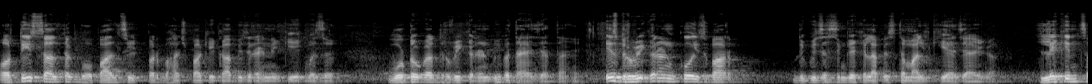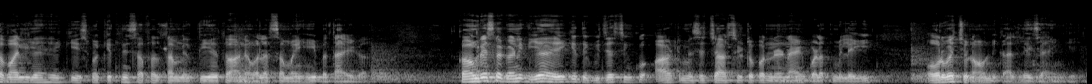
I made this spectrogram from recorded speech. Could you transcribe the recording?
और 30 साल तक भोपाल सीट पर भाजपा के काबिज रहने की एक वजह वोटों का ध्रुवीकरण भी बताया जाता है। इस ध्रुवीकरण को इस बार दिग्विजय सिंह के खिलाफ इस्तेमाल किया जाएगा। लेकिन सवाल यह है कि इसमें कितनी सफलता मिलती है तो आने वाला समय ही बताएगा। कांग्रेस का गणित यह है कि दिग्विजय सिंह को आठ में से चार सीटों पर निर्णायक बढ़त मिलेगी और वे चुनाव निकाल ले जाएँगे।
